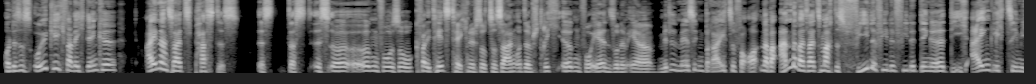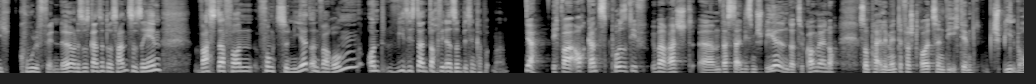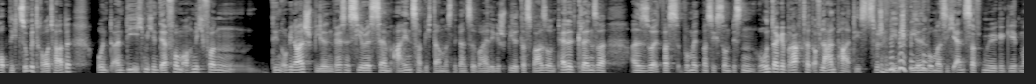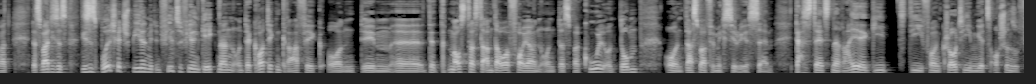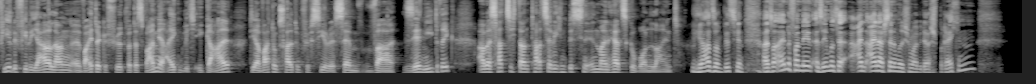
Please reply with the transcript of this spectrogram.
Und es ist ulkig, weil ich denke, einerseits passt es. Es das ist äh, irgendwo so qualitätstechnisch sozusagen unterm Strich irgendwo eher in so einem eher mittelmäßigen Bereich zu verorten. Aber andererseits macht es viele, viele, viele Dinge, die ich eigentlich ziemlich cool finde. Und es ist ganz interessant zu sehen, was davon funktioniert und warum und wie sie es dann doch wieder so ein bisschen kaputt machen. Ja, ich war auch ganz positiv überrascht, ähm, dass da in diesem Spiel, und dazu kommen wir ja noch, so ein paar Elemente verstreut sind, die ich dem Spiel überhaupt nicht zugetraut habe und an die ich mich in der Form auch nicht von den Originalspielen, wer ist denn Serious Sam 1 habe ich damals eine ganze Weile gespielt. Das war so ein Palette Cleanser, also so etwas, womit man sich so ein bisschen runtergebracht hat auf LAN-Partys zwischen den Spielen, wo man sich ernsthaft Mühe gegeben hat. Das war dieses, dieses Bullshit-Spiel mit den viel zu vielen Gegnern und der grottigen Grafik und dem äh, der Maustaste am Dauerfeuern und das war cool und dumm und das war für mich Serious Sam. Dass es da jetzt eine Reihe gibt, die von Crow Team jetzt auch schon so viele, viele Jahre lang äh, weitergeführt wird, das war mir eigentlich egal. Die Erwartungshaltung für Serious Sam war sehr niedrig, aber es hat sich dann tatsächlich ein bisschen in mein Herz gewonlined. Ja, so ein bisschen. Also eine von den, also ich muss ja, an einer Stelle muss ich schon mal widersprechen.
